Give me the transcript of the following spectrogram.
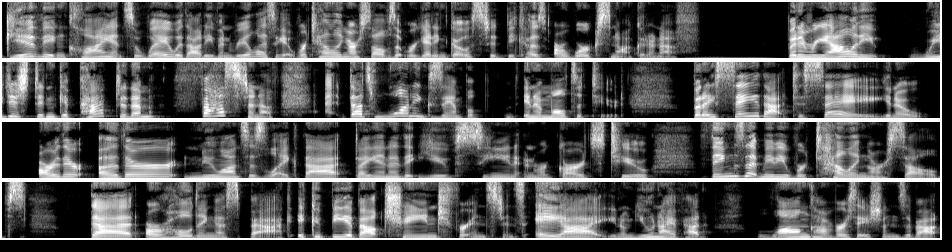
giving clients away without even realizing it. We're telling ourselves that we're getting ghosted because our work's not good enough. But in reality, we just didn't get back to them fast enough. That's one example in a multitude. But I say that to say, you know, are there other nuances like that, Diana, that you've seen in regards to things that maybe we're telling ourselves that are holding us back? It could be about change, for instance, AI. You know, you and I have had long conversations about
